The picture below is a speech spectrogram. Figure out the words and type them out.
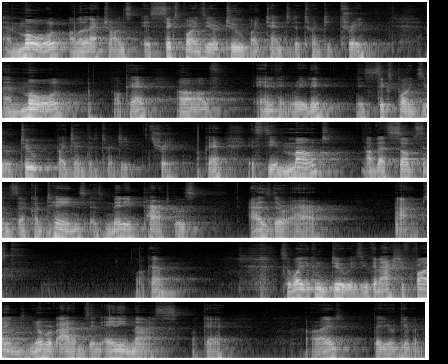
a mole of electrons is 6.02 by 10 to the 23. A mole okay, of anything really is 6.02 by 10 to the 23, okay? It's the amount of that substance that contains as many particles as there are atoms, okay? So what you can do is you can actually find the number of atoms in any mass, okay, all right, that you're given.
